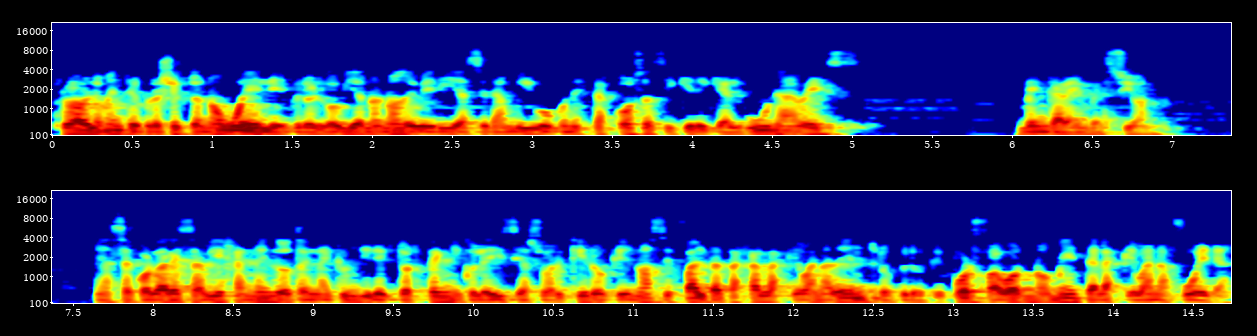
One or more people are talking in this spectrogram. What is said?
Probablemente el proyecto no huele, pero el gobierno no debería ser ambiguo con estas cosas si quiere que alguna vez venga la inversión. Me hace acordar esa vieja anécdota en la que un director técnico le dice a su arquero que no hace falta atajar las que van adentro, pero que por favor no meta las que van afuera.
